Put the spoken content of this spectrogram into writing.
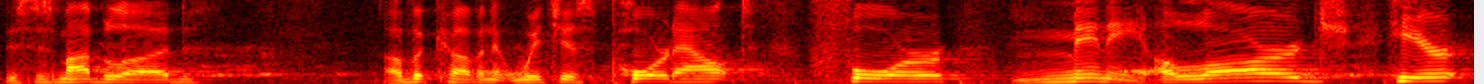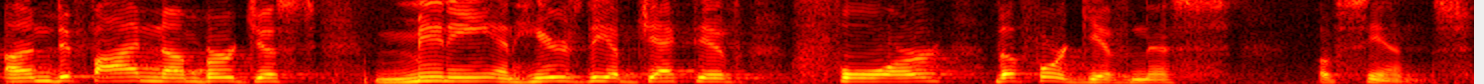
This is my blood of the covenant which is poured out for many. A large, here, undefined number, just many. And here's the objective for the forgiveness of sins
